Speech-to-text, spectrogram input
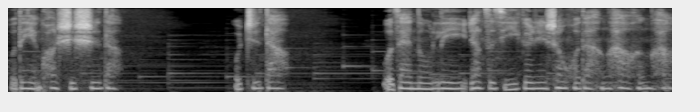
我的眼眶湿湿的。我知道，我在努力让自己一个人生活的很好很好。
